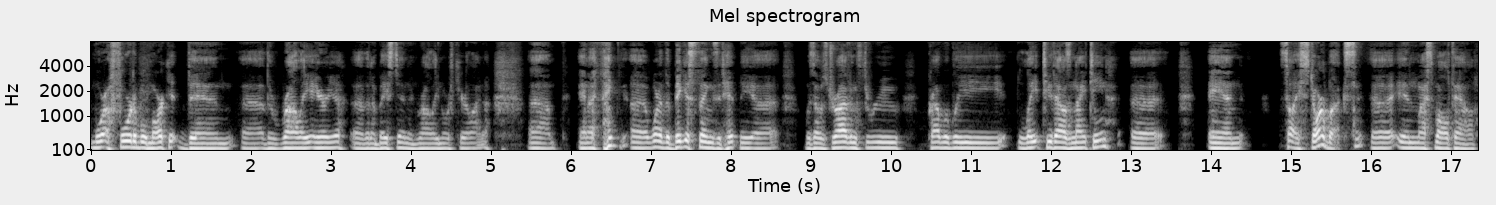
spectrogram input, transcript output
more affordable market than uh, the Raleigh area uh, that I'm based in in Raleigh, North Carolina. Um, and I think uh, one of the biggest things that hit me uh, was I was driving through probably late 2019 and saw a Starbucks in my small town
